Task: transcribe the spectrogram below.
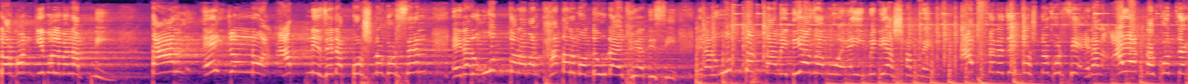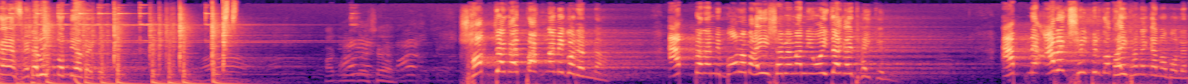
তখন কি বলবেন আপনি? তার এই জন্য আপনি যেটা প্রশ্ন করছেন, এটার উত্তর আমার খাতার মধ্যে উড়াই থুয়ে দিছি। এটার উত্তরটা আমি দিয়া যাব এই মিডিয়ার সামনে। আপনারা যে প্রশ্ন করছে, এটার আয়াতটা কোন জায়গায় আছে? এটার উত্তর দিয়া দেখবেন পাগল গেছে সব জায়গায় পাকনামি করেন না আপনার আমি বড় ভাই হিসেবে মানি ওই জায়গায় থাকেন। আপনি আরেক শিল্পীর কথা এখানে কেন বলেন?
